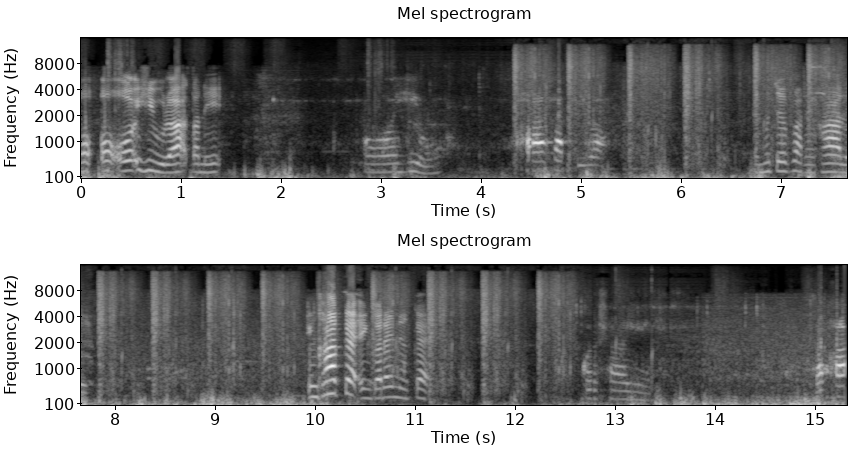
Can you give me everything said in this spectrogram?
โอ้โอ้โอ้หิวแล้วตอนนี้ โอ้ยหิวฆ่าสัตว์ดีกว่าเดี๋ยวมาเจอฝัดให้ฆ่าเลย เองฆ่าแกะเองก็ได้เนื้อแกะก็ใช่ไงแล้วฆ่า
